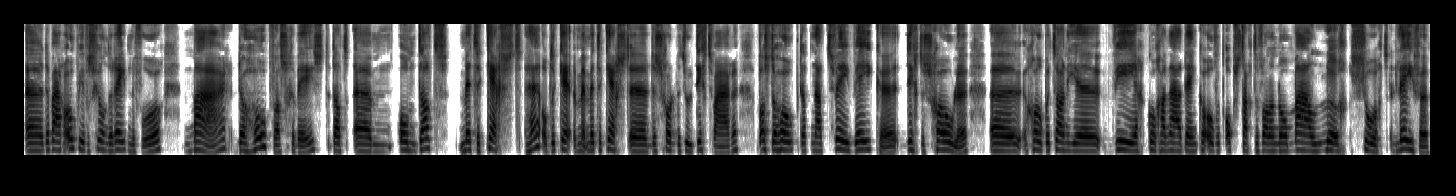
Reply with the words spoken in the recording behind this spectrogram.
uh, er waren ook weer verschillende redenen voor. Maar de hoop was geweest dat um, omdat met de kerst, hè, op de ker met, met, de kerst uh, de scholen natuurlijk dicht waren, was de hoop dat na twee weken dichte scholen uh, Groot-Brittannië weer kon gaan nadenken over het opstarten van een normaal soort leven.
